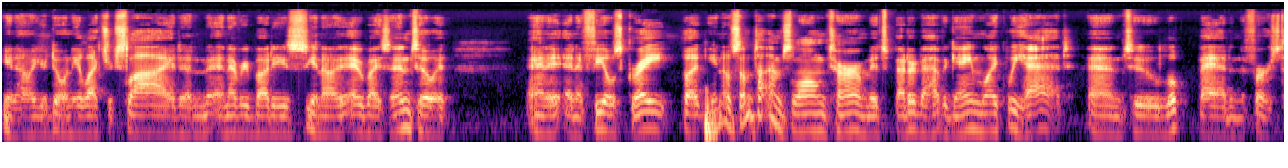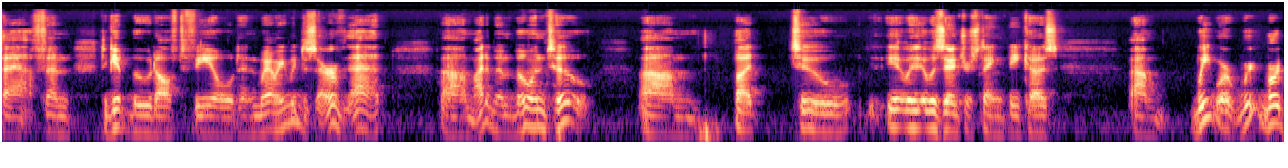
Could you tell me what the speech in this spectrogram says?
you know you're doing the electric slide and and everybody's you know everybody's into it and it, and it feels great. But you know, sometimes long term, it's better to have a game like we had and to look bad in the first half and to get booed off the field. And I mean, we deserve that. Uh, might have been booing too, um, but to it, it, was interesting because um, we were we're, we're,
